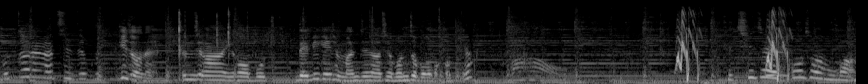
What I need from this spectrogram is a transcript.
모짜렐라 치즈 굽기 전에 은지가 이거 뭐 내비게이션 만지느라 제가 먼저 먹어봤거든요. 그 치즈의 고소함과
